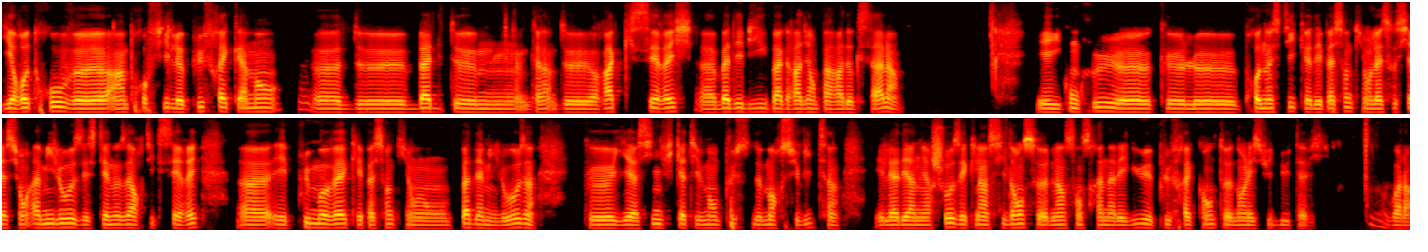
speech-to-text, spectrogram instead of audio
Ils retrouvent un profil plus fréquemment de, bas, de, de, RAC serré, bas débit, bas gradient paradoxal. Et il conclut que le pronostic des patients qui ont l'association amylose et sténose aortique serrée est plus mauvais que les patients qui n'ont pas d'amylose qu'il y a significativement plus de morts subites. Et la dernière chose est que l'incidence de l'insens rénale aiguë est plus fréquente dans les suites du TAVI. Voilà.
